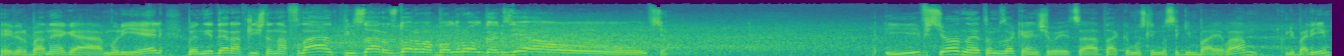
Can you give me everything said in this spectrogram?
Эвербанега, Муриэль. Бен Едер отлично на фланг. Пизаро здорово болрол как сделал. И все. И все, на этом заканчивается атака Муслима Сагимбаева. Кулибали,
